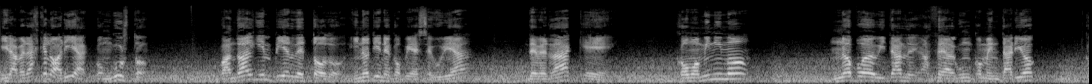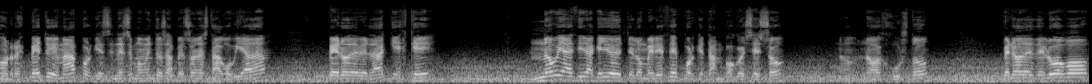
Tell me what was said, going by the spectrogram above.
Y la verdad es que lo haría, con gusto. Cuando alguien pierde todo y no tiene copia de seguridad, de verdad que, como mínimo, no puedo evitar hacer algún comentario con respeto y demás, porque en ese momento esa persona está agobiada pero de verdad que es que No voy a decir aquello de te lo mereces porque tampoco es eso, no, no es justo, pero desde luego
